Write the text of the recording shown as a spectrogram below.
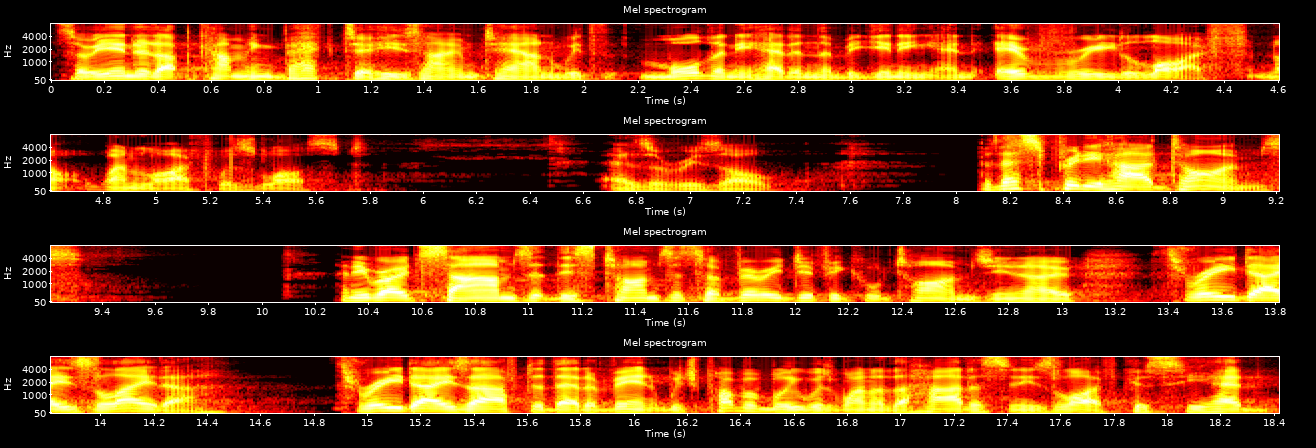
So he ended up coming back to his hometown with more than he had in the beginning, and every life, not one life, was lost as a result. But that's pretty hard times. And he wrote Psalms at this time. So it's a very difficult times. You know, three days later, three days after that event, which probably was one of the hardest in his life because he had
